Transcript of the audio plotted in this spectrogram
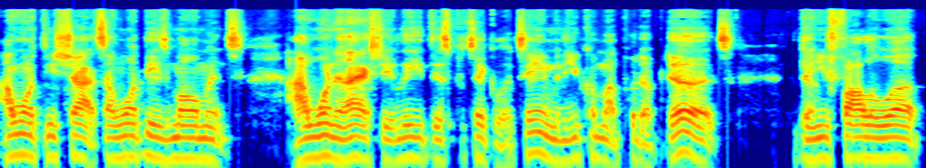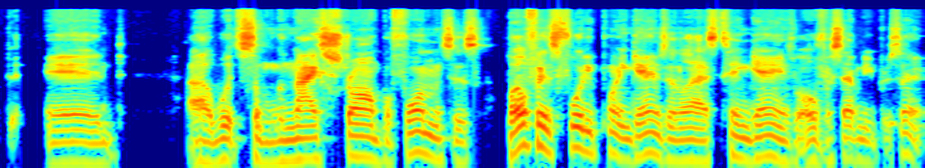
i want these shots i want these moments i want to actually lead this particular team and you come out put up duds then you follow up and uh, with some nice strong performances both his 40 point games in the last 10 games were over 70 percent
